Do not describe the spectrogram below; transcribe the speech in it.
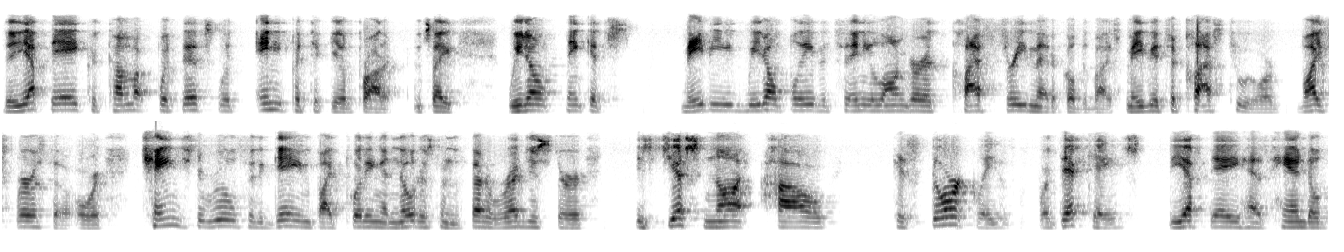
the FDA could come up with this with any particular product and say, we don't think it's maybe we don't believe it's any longer a class three medical device. Maybe it's a class two or vice versa, or change the rules of the game by putting a notice in the Federal Register is just not how historically for decades the FDA has handled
